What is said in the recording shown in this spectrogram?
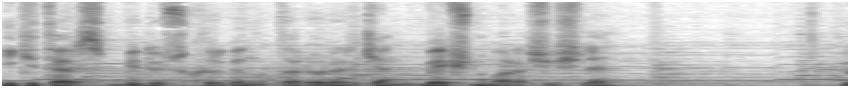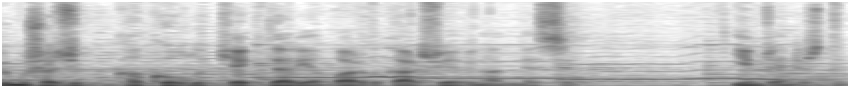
iki ters bir düz kırgınlıklar örerken beş numara şişle, yumuşacık kakaolu kekler yapardı karşı evin annesi. İmrenirdim.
